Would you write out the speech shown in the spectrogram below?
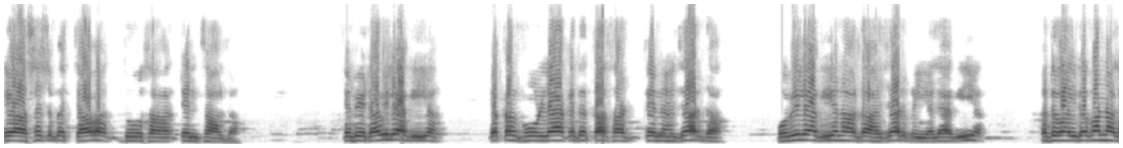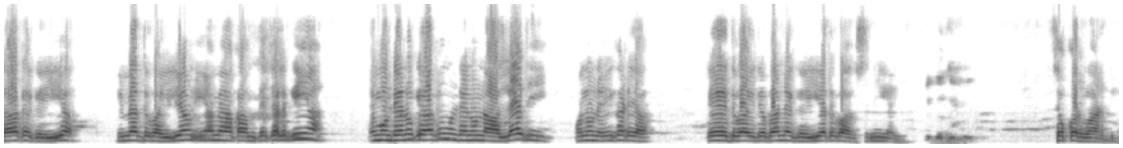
ਤੇ ਆਸਸ ਬੱਚਾ ਵਾ 2 ਸਾਲ 3 ਸਾਲ ਦਾ। ਤੇ ਬੇਟਾ ਵੀ ਲੈ ਗਈ ਆ। ਇੱਕ ਫੋਨ ਲੈ ਕੇ ਦਿੱਤਾ ਸਾਢੇ ਤਿੰਨ ਹਜ਼ਾਰ ਦਾ। ਉਹ ਵੀ ਲੈ ਗਈ ਆ ਨਾਲ 10000 ਰੁਪਈਆ ਲੈ ਗਈ ਆ। ਤੇ ਦਵਾਈ ਦਾ ਬਹਾਨਾ ਲਾ ਕੇ ਗਈ ਆ ਵੀ ਮੈਂ ਦਵਾਈ ਲਿਆਉਣੀ ਆ ਮੈਂ ਕੰਮ ਤੇ ਚਲ ਗਈ ਆ। ਤੇ ਮੁੰਡੇ ਨੂੰ ਕਿਹਾ ਵੀ ਮੁੰਡੇ ਨੂੰ ਨਾਲ ਲੈ ਜੀ ਉਹਨੂੰ ਨਹੀਂ ਖੜਿਆ। ਤੇ ਦਵਾਈ ਦੇ ਬਹਾਨੇ ਗਈ ਆ ਤੇ ਵਾਪਸ ਨਹੀਂ ਆਈ। ਕਿੱਦਾਂ ਦੀ ਗਈ ਸ਼ੁੱਕਰਵਾਰ ਦੀ।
